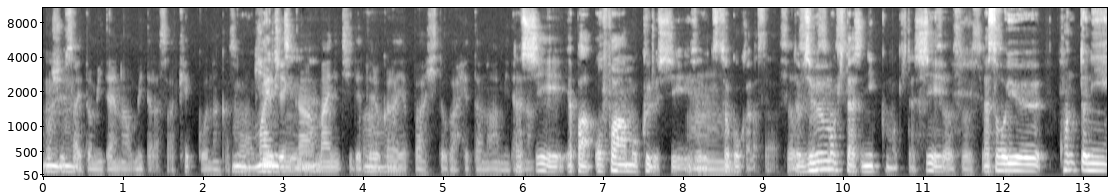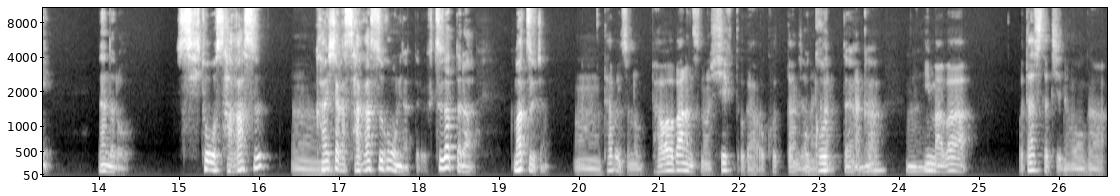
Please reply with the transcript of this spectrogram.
募集サイトみたいなのを見たらさ、結構なんかその求人が毎日出てるからうんやっぱ人が下手なみたいな、だしやっぱオファーも来るし、うんそこからさ。自分も来たしニックも来たし。そうそうそうだからそういう本当になんだろう人を探す？うん。会社が探す方になってる。普通だったら待つじゃん。うん、多分そのパワーバランスのシフトが起こったんじゃないか怒ったよね。なんか、うん。今は私たちの方が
